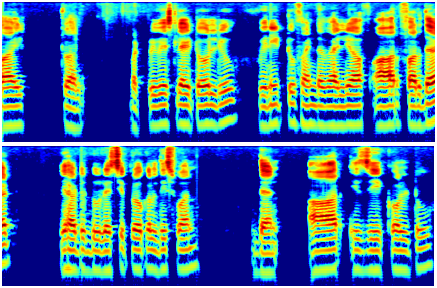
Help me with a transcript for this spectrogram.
by 12 but previously i told you we need to find the value of r for that. We have to do reciprocal this one. Then r is equal to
